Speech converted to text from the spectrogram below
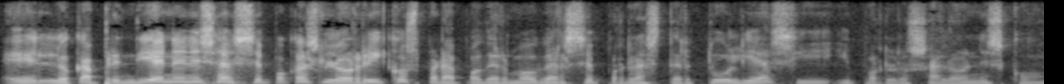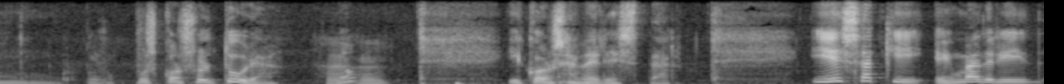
eh, lo que aprendían en esas épocas los ricos para poder moverse por las tertulias y, y por los salones con, pues, con soltura, ¿no? Y con saber estar. Y es aquí, en Madrid,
